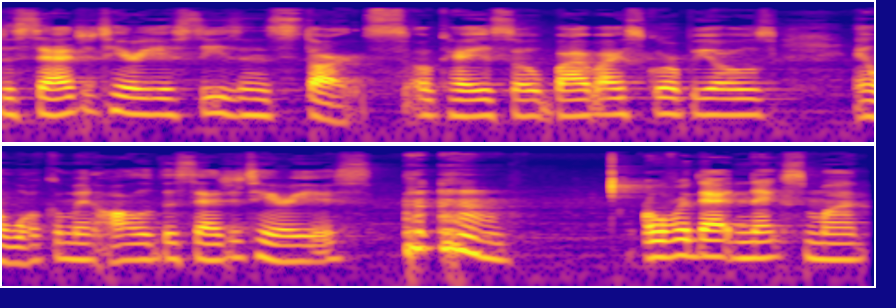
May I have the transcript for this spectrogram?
the Sagittarius season starts, okay? So, bye bye, Scorpios, and welcome in all of the Sagittarius. Over that next month,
